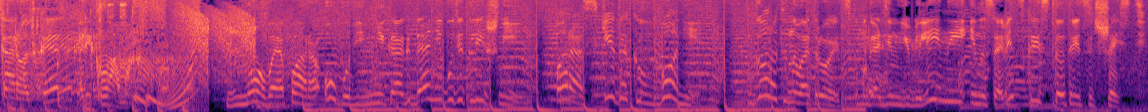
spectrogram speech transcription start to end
Короткая реклама. Новая пара обуви никогда не будет лишней. Пора скидок в Бонни. Город Новотроицк. Магазин юбилейный и на Советской 136.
